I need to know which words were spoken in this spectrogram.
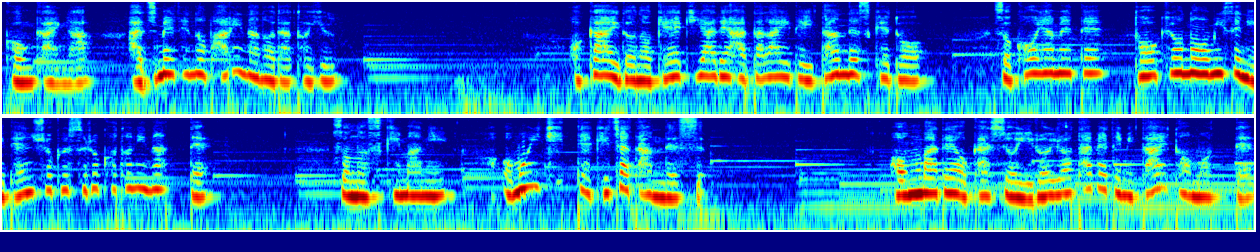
今回が初めてのパリなのだという。北海道のケーキ屋で働いていたんですけど、そこを辞めて東京のお店に転職することになって、その隙間に思い切って来ちゃったんです。本場でお菓子をいろいろ食べてみたいと思って。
